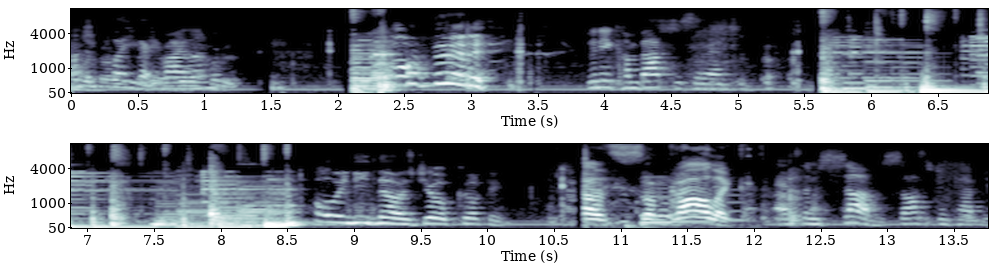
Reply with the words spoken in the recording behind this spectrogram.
Joe, why don't you play? You got your violin? Oh, Vinnie! Vinnie, come back to San. All we need now is Joe cooking. Uh, some garlic. And some subs, sausage and peppers.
